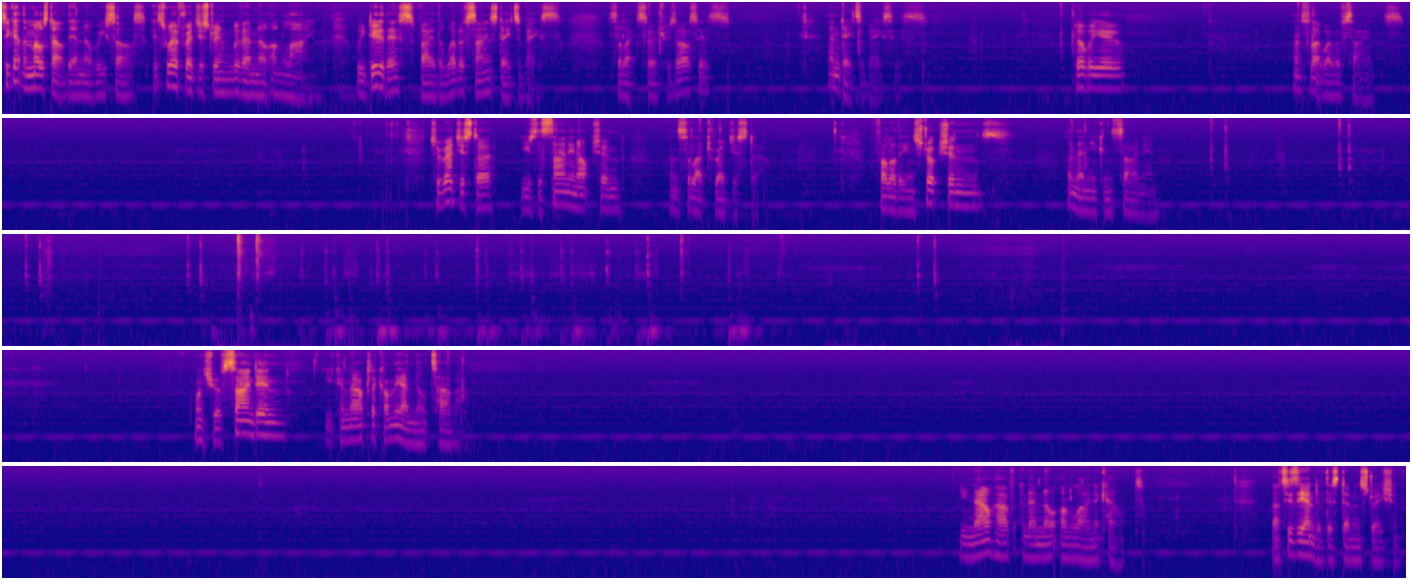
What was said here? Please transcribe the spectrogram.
To get the most out of the EndNote resource, it's worth registering with EndNote Online. We do this via the Web of Science database. Select Search Resources and Databases. W and select Web of Science. To register, use the sign in option and select register. Follow the instructions and then you can sign in. Once you have signed in, you can now click on the EndNote tab. You now have an EndNote Online account. That is the end of this demonstration.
